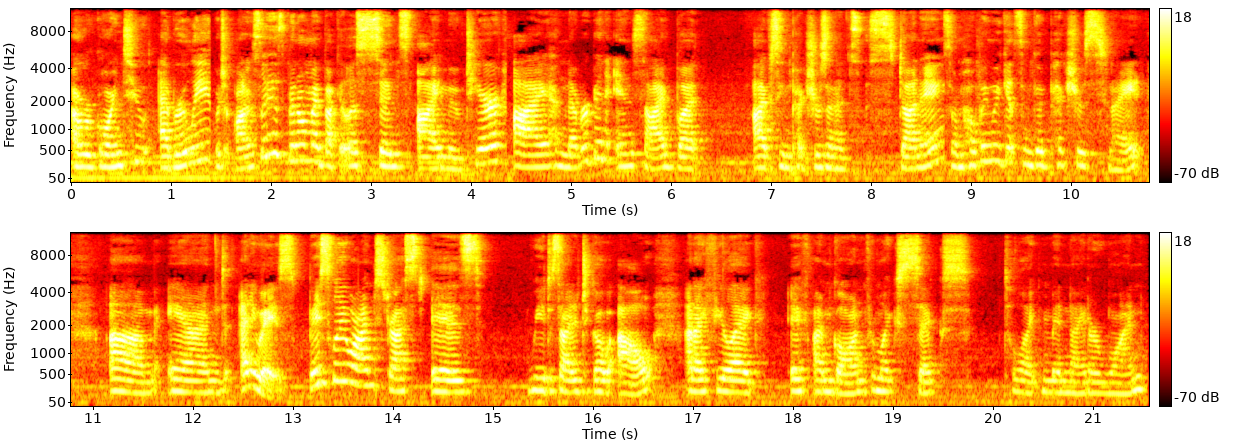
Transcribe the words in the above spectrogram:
and we're going to Eberly, which honestly has been on my bucket list since I moved here. I have never been inside, but I've seen pictures and it's stunning. So I'm hoping we get some good pictures tonight. Um, and anyways, basically why I'm stressed is we decided to go out and I feel like if I'm gone from like six to like midnight or one,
